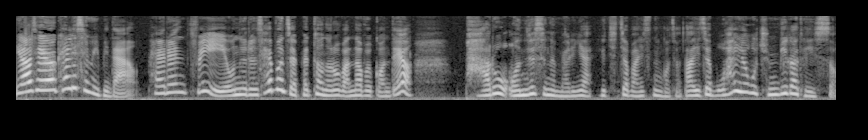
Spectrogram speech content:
안녕하세요. 캘리쌤입니다. 패턴 3. 오늘은 세 번째 패턴으로 만나볼 건데요. 바로 언제 쓰는 말이냐? 이거 진짜 많이 쓰는 거죠. 나 이제 뭐 하려고 준비가 돼 있어.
